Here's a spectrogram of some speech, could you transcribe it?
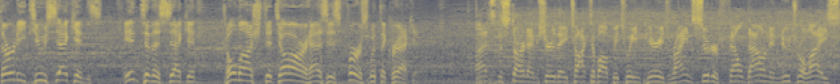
32 seconds into the second, Tomas Tatar has his first with the Kraken. That's the start I'm sure they talked about between periods. Ryan Suter fell down in neutral ice.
